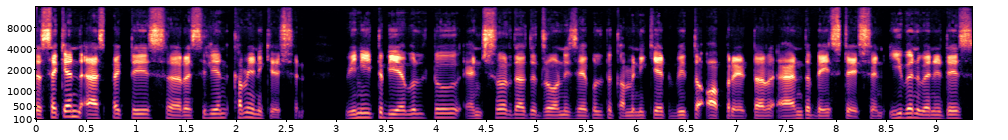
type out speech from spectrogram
The second aspect is uh, resilient communication. We need to be able to ensure that the drone is able to communicate with the operator and the base station, even when it is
